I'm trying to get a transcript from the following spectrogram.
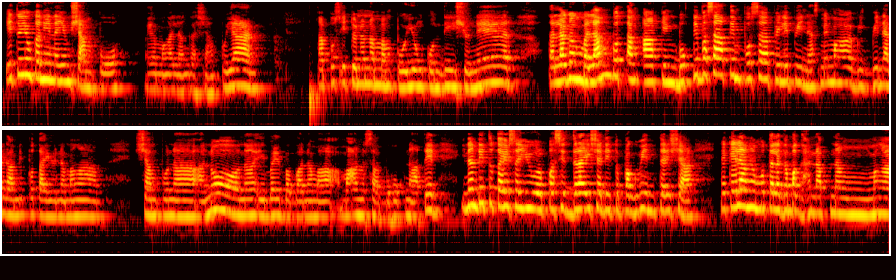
Ito yung kanina yung shampoo. Ayan mga langga, shampoo yan. Tapos ito na naman po yung conditioner. Talagang malambot ang aking buhok. 'Di ba sa atin po sa Pilipinas, may mga binagamit po tayo na mga shampoo na ano, na iba-iba ba na ma- maano sa buhok natin. Nandito tayo sa Europe kasi dry siya dito pag winter siya. Kaya kailangan mo talaga maghanap ng mga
